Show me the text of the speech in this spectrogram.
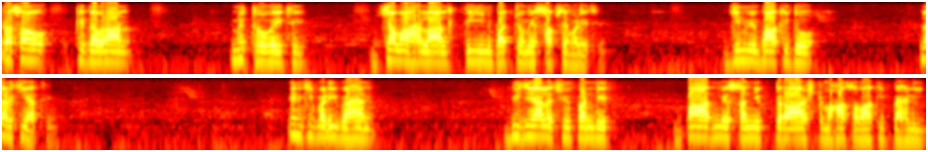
प्रसव के दौरान मृत हो गई थी। जवाहरलाल तीन बच्चों में सबसे बड़े थे। जिनमें बाकी दो लड़कियाँ थीं। इनकी बड़ी बहन विजया लक्ष्मी पंडित, बाद में संयुक्त राष्ट्र महासभा की पहली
